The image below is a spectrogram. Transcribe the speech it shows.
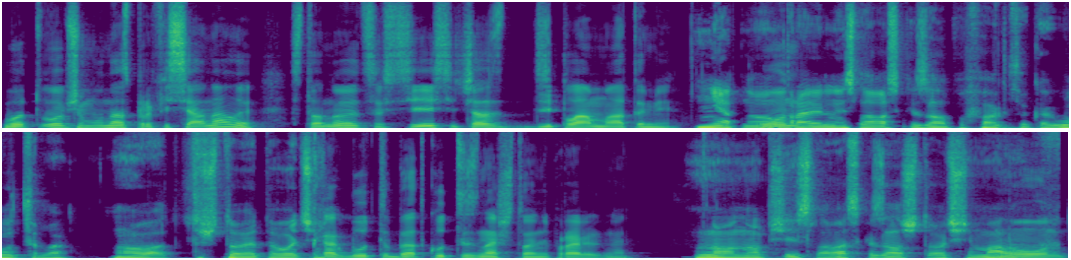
Вот, в общем, у нас профессионалы становятся все сейчас дипломатами. Нет, но ну, он правильные слова сказал по факту, как будто бы. Вот, что это очень... Как будто бы, откуда ты знаешь, что они правильные? Но он общие слова сказал, что очень мало. Ну, он,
